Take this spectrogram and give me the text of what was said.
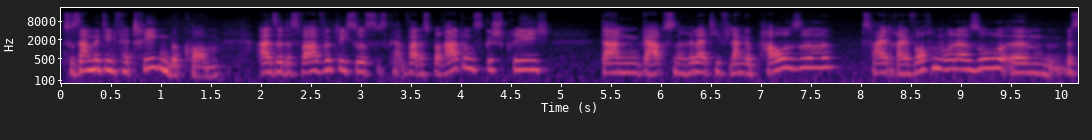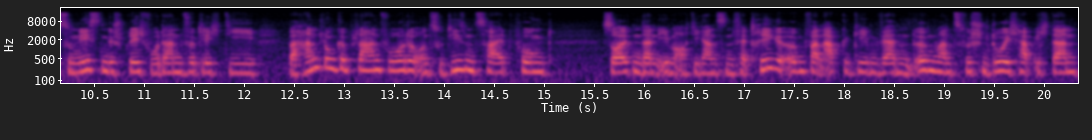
zusammen mit den Verträgen bekommen. Also das war wirklich so, es war das Beratungsgespräch, dann gab es eine relativ lange Pause, zwei, drei Wochen oder so, ähm, bis zum nächsten Gespräch, wo dann wirklich die Behandlung geplant wurde und zu diesem Zeitpunkt sollten dann eben auch die ganzen Verträge irgendwann abgegeben werden und irgendwann zwischendurch habe ich dann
